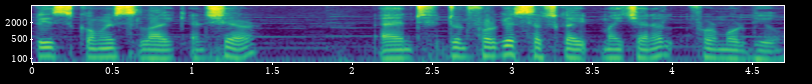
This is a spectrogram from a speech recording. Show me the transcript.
Please comment like and share. And don't forget subscribe my channel for more view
